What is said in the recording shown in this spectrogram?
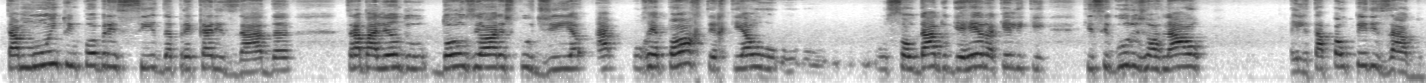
está muito empobrecida, precarizada, trabalhando 12 horas por dia. O repórter, que é o, o, o soldado guerreiro, aquele que, que segura o jornal, ele está pauperizado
